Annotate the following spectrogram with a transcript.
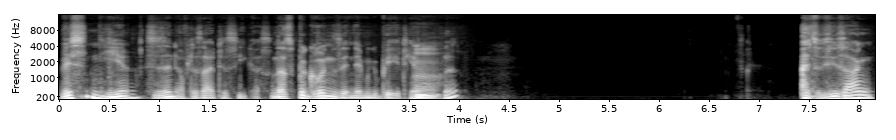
wissen hier, sie sind auf der Seite des Siegers. Und das begründen sie in dem Gebet hier. Mhm. Ne? Also sie sagen,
